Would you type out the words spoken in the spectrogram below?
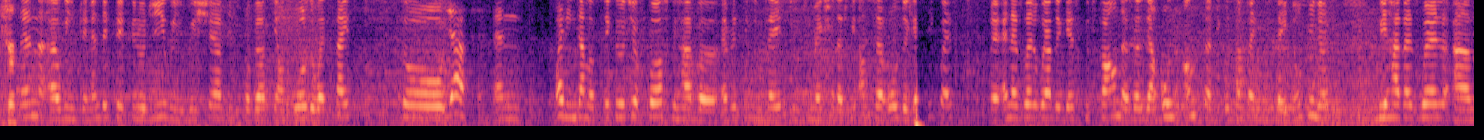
Sure. Then uh, we implement the technology. We, we share this property on all the websites. So yeah, and well, in terms of technology, of course, we have uh, everything in place to, to make sure that we answer all the guest requests. And as well, where the guests could find as well their own answer because sometimes they don't need us. We have as well, um,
